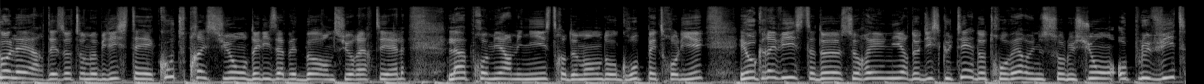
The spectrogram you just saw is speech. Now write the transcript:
Colère des automobilistes et coup de pression d'Elisabeth Borne sur RTL. La première ministre demande au groupe pétrolier et aux grévistes de se réunir, de discuter et de trouver une solution au plus vite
